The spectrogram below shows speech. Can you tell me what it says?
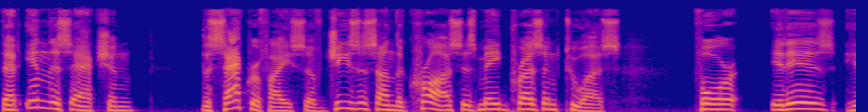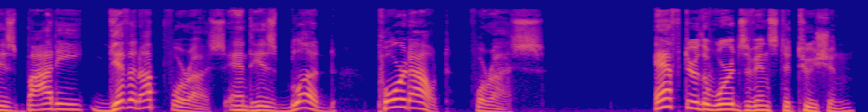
that in this action, the sacrifice of Jesus on the cross is made present to us for it is his body given up for us and his blood poured out for us. After the words of institution,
